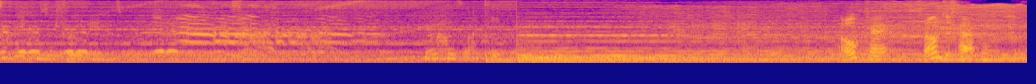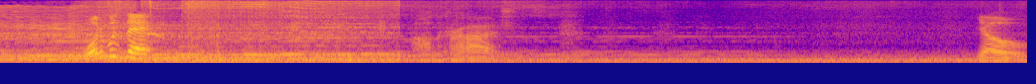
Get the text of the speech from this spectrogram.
You Truly an inspiration. Your mom's lucky. Okay, something just happened. What was that? Oh, look at her eyes. Yo.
